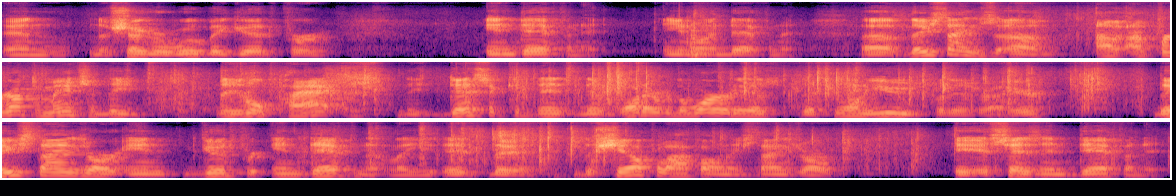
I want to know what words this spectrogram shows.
and the sugar will be good for indefinite. You know, indefinite. Uh, these things, uh, I, I, forgot to mention these these little packs, these desiccant, whatever the word is that you want to use for this right here. These things are in good for indefinitely. It, the the shelf life on these things are it says indefinite.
